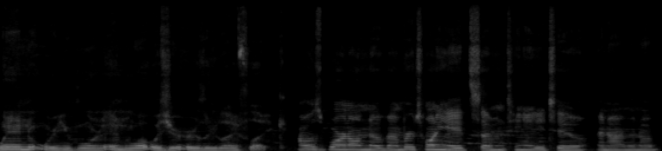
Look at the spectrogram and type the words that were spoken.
when were you born and what was your early life like? I was born on November 28, 1782, and I'm an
